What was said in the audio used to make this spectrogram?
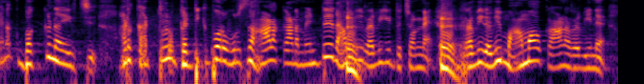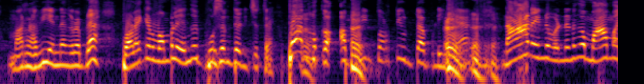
எனக்கு பக்குன்னு ஆயிடுச்சு. அட கட்டுற கட்டிக்கு போற புருஷன் ஆளை காணமேன்ட்டு நான் போய் ரவி கிட்ட சொன்னேன். ரவி ரவி மாமாவை காண ரவின்னு. ரவி என்னங்கிறப்ப பொழைக்கிற வம்பல எங்க புருஷன் தடிச்சுட்டேன் போது பக்கம். அப்படின்னு துரத்தி விட்டா அப்படிங்க. நான் என்ன பண்ணுங்க மாமா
